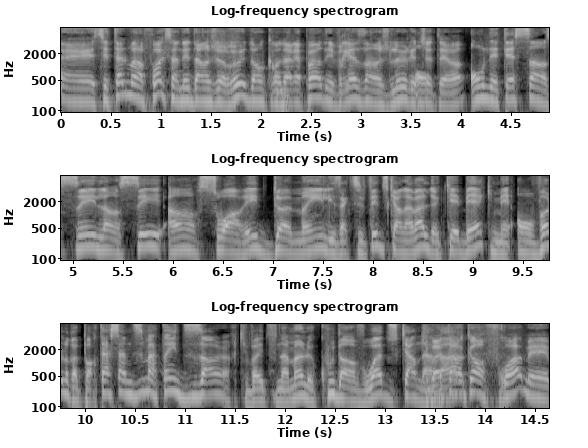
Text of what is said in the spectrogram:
euh, c'est tellement froid que c'en est dangereux, donc on aurait peur des vraies engelures, etc. On était censé lancer en soirée demain les activités du carnaval de Québec, mais on va le reporter à samedi matin 10h, qui va être finalement le coup d'envoi du Il carnaval. va être encore froid, mais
